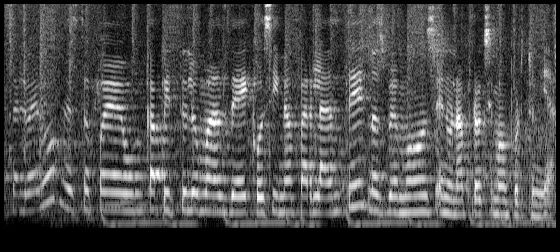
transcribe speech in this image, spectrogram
Hasta luego. Esto fue un capítulo más de Cocina Parlante. Nos vemos en una próxima oportunidad.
